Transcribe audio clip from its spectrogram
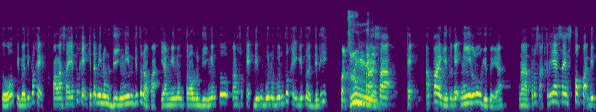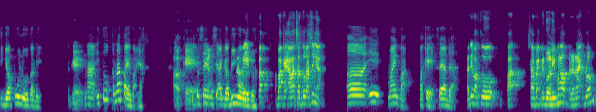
itu, tiba-tiba kayak kepala saya itu kayak kita minum dingin gitu lah, Pak. Yang minum terlalu dingin tuh langsung kayak di ubun-ubun tuh kayak gitu. Jadi Pak Cerung gitu. Rasa kayak apa gitu, kayak ngilu gitu ya. Nah, terus akhirnya saya stop, Pak, di 30 tadi. Oke. Okay. Nah, itu kenapa ya, Pak ya? Oke. Okay. Itu saya ya. masih agak bingung Tapi, gitu. Pakai alat saturasi nggak? Uh, ini main, Pak. Pakai, saya ada. Tadi waktu Pak sampai ke 25 udah naik belum?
